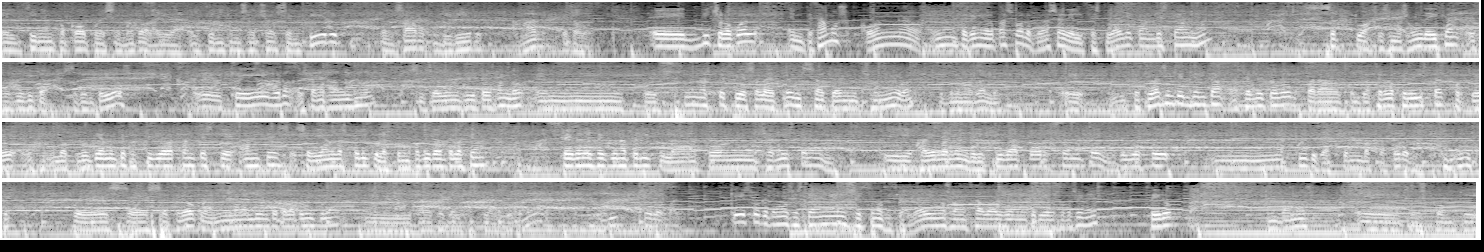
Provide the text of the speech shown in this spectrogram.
el cine un poco pues de toda la vida, el cine que nos ha hecho sentir, pensar, vivir, amar, de todo. Eh, dicho lo cual, empezamos con un pequeño repaso a lo que va a ser el Festival de Cannes de este año, 72 edición, eso significa 72, eh, que bueno, estamos ahora mismo, si se oye un poquito de fondo, en pues una especie de sala de prensa que han hecho nueva, que tenemos grande. Eh, el festival siempre intenta hacer de todo para complacer a los periodistas porque lo que últimamente fastidia bastante es que antes se veían las películas con un poquito de antelación, pero desde que una película con Charlize Theron y Javier Bardem dirigida por Sean Penn, que fue unas críticas que eran bajo cero pues eh, se creó con el mismo ambiente para la película y parece que la Dicho lo cual, ¿qué es lo que tenemos este año en sección oficial? Ya habíamos avanzado algo en anteriores ocasiones, pero vamos eh, pues con que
